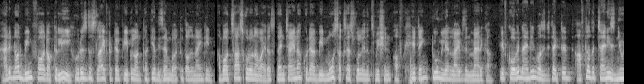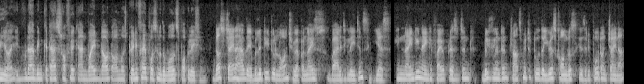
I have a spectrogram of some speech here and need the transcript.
Had it not been for Dr. Lee, who risked his life to tell people on 30th December 2019 about SARS coronavirus, then China could have been more successful in its mission of hitting 2 million lives in America. If COVID 19 was detected after the Chinese New Year, it would have been catastrophic and wiped out almost 25% of the world's population. Does China have the ability to launch weaponized biological agents? Yes. In 1995, President Bill Clinton transmitted to the US Congress his report on China,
